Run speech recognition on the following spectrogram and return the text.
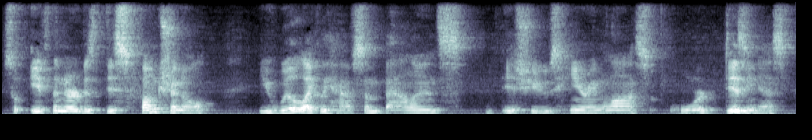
So if the nerve is dysfunctional, you will likely have some balance issues, hearing loss, or dizziness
